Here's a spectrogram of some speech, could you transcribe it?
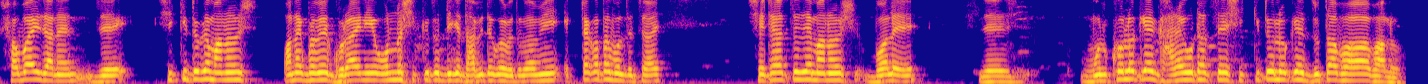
সবাই জানেন যে শিক্ষিতকে মানুষ অনেকভাবে ঘোরায় নিয়ে অন্য শিক্ষিতর দিকে ধাবিত করবে। তবে আমি একটা কথা বলতে চাই, সেটা হচ্ছে যে মানুষ বলে যে, মূর্খ লোকের ঘাড়ে উঠাচ্ছে, শিক্ষিত লোকের জুতা ভাবা ভালো।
